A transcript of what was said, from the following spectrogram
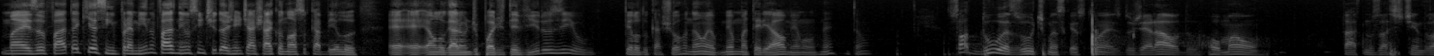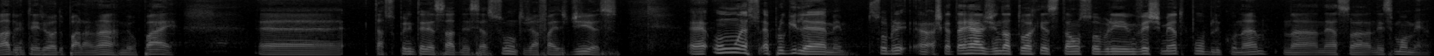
Mas o fato é que, assim, para mim não faz nenhum sentido a gente achar que o nosso cabelo é, é um lugar onde pode ter vírus e o pelo do cachorro, não, é o mesmo material, mesmo, né? Então. Só duas últimas questões do Geraldo Romão, está nos assistindo lá do interior do Paraná, meu pai, está é, tá super interessado nesse assunto, já faz dias. É, um é, é para o Guilherme, sobre, acho que até reagindo à tua questão sobre o investimento público né, na, nessa, nesse momento.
